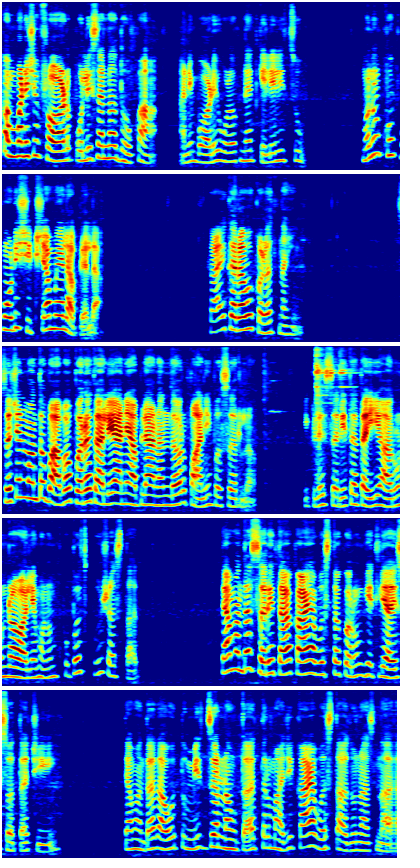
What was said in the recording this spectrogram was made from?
कंपनीची फ्रॉड पोलिसांना धोका आणि बॉडी ओळखण्यात केलेली चूक म्हणून खूप मोठी शिक्षा मिळेल आपल्याला. काय करावं कळत नाही. सचिन म्हणतो बाबा परत आले आणि आपल्या आनंदावर पाणी पसरलं. इकडे सरिताताई अरुणराव आले म्हणून खूपच खुश असतात. त्या म्हणतात सरिता काय अवस्था करून घेतली आहे स्वतःची? त्या म्हणतात अहो तुम्हीच जर नव्हतात तर माझी काय अवस्था अजून असणार?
